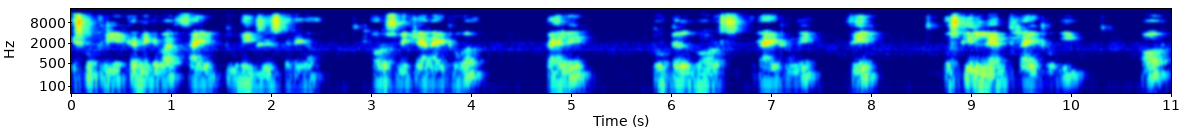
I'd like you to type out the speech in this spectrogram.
इसको क्रिएट करने के बाद फ़ाइल टू भी एग्जिस्ट करेगा। और उसमें क्या राइट होगा? पहले टोटल वर्ड्स राइट होंगे, फिर उसकी लेंथ राइट होगी, और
